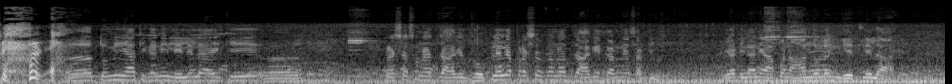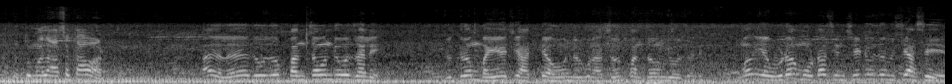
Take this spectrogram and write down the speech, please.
तुम्ही या ठिकाणी लिहिलेलं आहे की प्रशासनात जागे झोपलेल्या प्रशासनात जागे करण्यासाठी या ठिकाणी आपण आंदोलन घेतलेलं आहे. तर तुम्हाला असं का वाटतं? काय झालं? जवळजवळ पंचावन्न दिवस झाले. विक्रम भैयाची हत्या होऊन निर्गुण हत्या होऊन पंचावन्न दिवस झाले. मग एवढा मोठा सेन्सिटिव्ह जर विषय असेल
